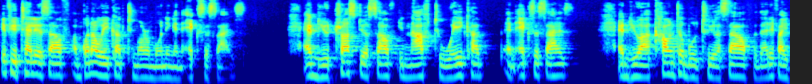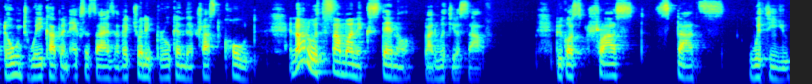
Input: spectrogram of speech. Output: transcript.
If you tell yourself, I'm going to wake up tomorrow morning and exercise, and you trust yourself enough to wake up and exercise, and you are accountable to yourself that if I don't wake up and exercise, I've actually broken the trust code, and not with someone external, but with yourself. Because trust starts with you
